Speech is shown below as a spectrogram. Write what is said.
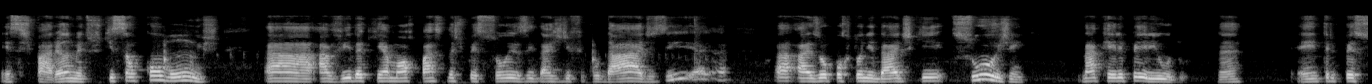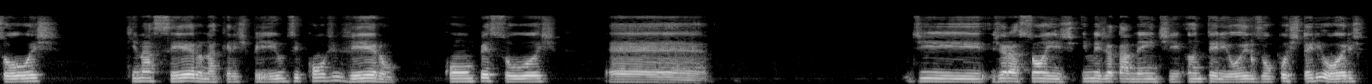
esses parâmetros que são comuns à, à vida que a maior parte das pessoas e das dificuldades. E é, as oportunidades que surgem naquele período, né? entre pessoas que nasceram naqueles períodos e conviveram com pessoas é, de gerações imediatamente anteriores ou posteriores,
